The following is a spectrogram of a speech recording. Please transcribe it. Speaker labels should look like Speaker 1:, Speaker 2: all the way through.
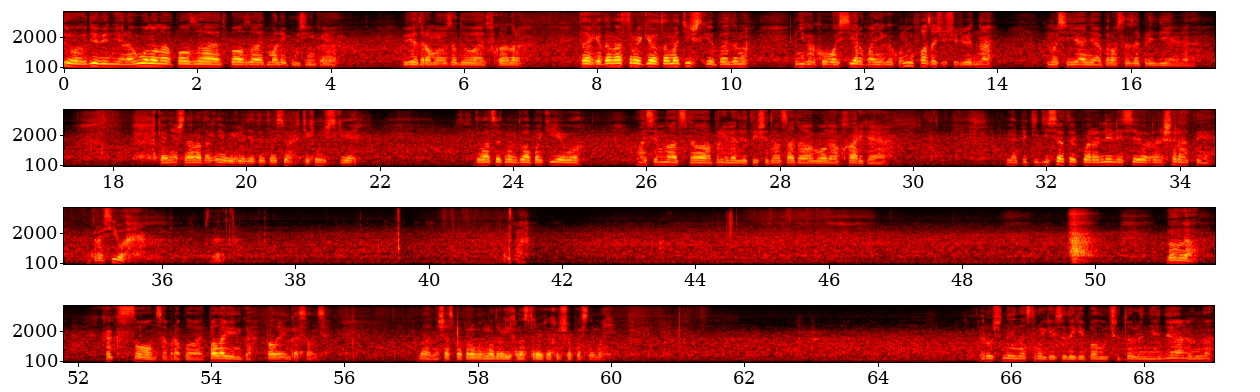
Speaker 1: Так, где Венера? Вон она вползает, вползает малепусенькая. Ветром ее задувает в кадр. Так, это настройки автоматические, поэтому никакого серпа, никакого. Ну, фаза чуть-чуть видна, но сияние просто запредельное. Конечно, она так не выглядит. Это все технические 20.02 по Киеву 18 апреля 2020 года в Харькове на 50 параллели северной широты. Красиво. Так. Ну да, как солнце проплывает. Половинка, половинка солнца. Ладно, сейчас попробуем на других настройках еще поснимать. Ручные настройки все-таки получше. Тоже не идеально, но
